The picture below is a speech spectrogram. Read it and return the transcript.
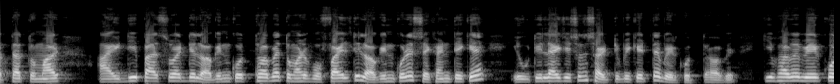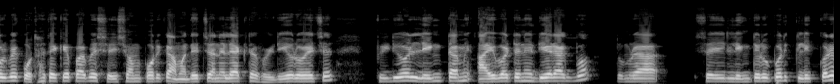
অর্থাৎ তোমার আইডি, পাসওয়ার্ড দিয়ে লগ ইন করতে হবে। তোমার প্রোফাইলটি লগ ইন করে সেখান থেকে ইউটিলাইজেশন সার্টিফিকেটটা বের করতে হবে। কীভাবে বের করবে, কোথা থেকে পাবে, সেই সম্পর্কে আমাদের চ্যানেলে একটা ভিডিও রয়েছে। ভিডিওর লিঙ্কটা আমি আই বাটনে দিয়ে রাখব। তোমরা সেই লিঙ্কটার উপর ক্লিক করে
